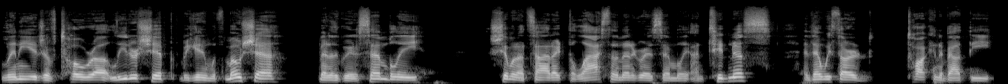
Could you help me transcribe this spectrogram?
lineage of Torah leadership, beginning with Moshe, men of the Great Assembly, Shimon Atzadik, the last of the men of the Great Assembly, Antigonus, and then we started talking about the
